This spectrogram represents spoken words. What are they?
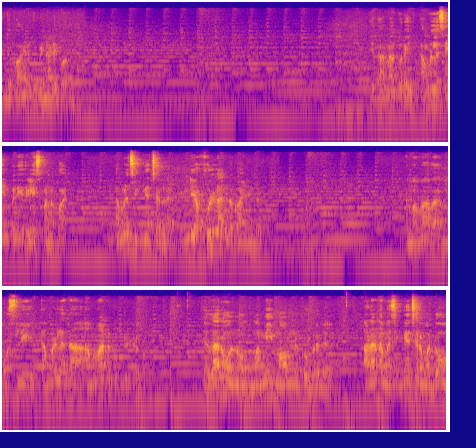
இந்த காயினுக்கு பின்னாடி பாருங்க. இது அண்ணாதுரை தமிழில் சைன் பண்ணி ரிலீஸ் பண்ண காயின் தமிழ் சிக்னேச்சரில் இந்தியா ஃபுல்லாக இந்த காயின் இருந்திருக்கு. நம்ம அம்மாவை மோஸ்ட்லி தமிழில் தான் அம்மான்னு கூப்பிட்டுட்டு இருக்கோம். எல்லாரும் ஒன்றும் மம்மி மாம்னு கூப்பிடுறது இல்லை ஆனால் நம்ம சிக்னேச்சரை மட்டும்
